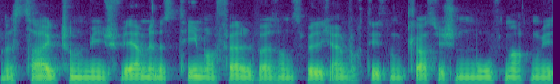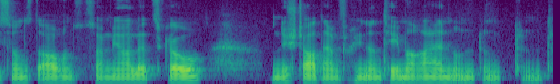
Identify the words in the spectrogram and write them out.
Und das zeigt schon, wie schwer mir das Thema fällt, weil sonst würde ich einfach diesen klassischen Move machen, wie sonst auch, und zu sagen, ja, let's go. Und ich starte einfach in ein Thema rein und, und, und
